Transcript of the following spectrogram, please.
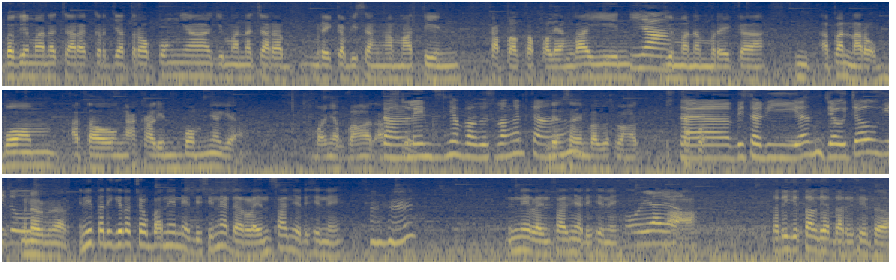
Bagaimana cara kerja teropongnya, gimana cara mereka bisa ngamatin kapal-kapal yang lain, Iya. gimana mereka mm, apa naruh bom atau ngakalin bomnya ya. Banyak banget Dan asli. lensnya bagus banget kan? lensa yang bagus banget. Bisa, bisa lihat jauh-jauh gitu. Benar-benar. Ini tadi kita coba nih, nih di sini ada lensanya di sini. Mhm. Ini lensanya di sini. Oh iya ya. Ah, tadi kita lihat dari situ.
